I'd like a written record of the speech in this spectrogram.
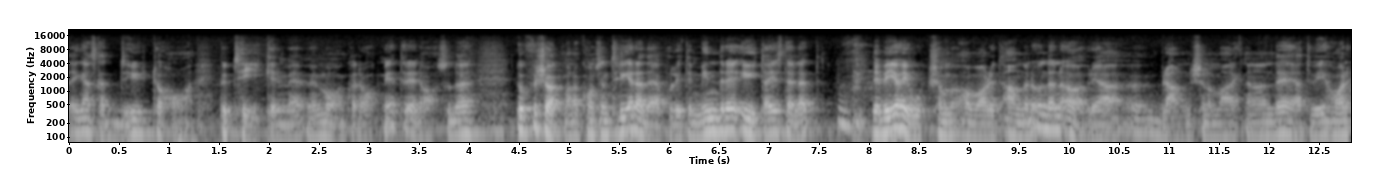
Det är ganska dyrt att ha butiker med, med många kvadratmeter idag. Så det, då försöker man att koncentrera det på lite mindre yta istället. Mm. Det vi har gjort som har varit annorlunda än övriga eh, branschen och marknaden, det är att vi har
